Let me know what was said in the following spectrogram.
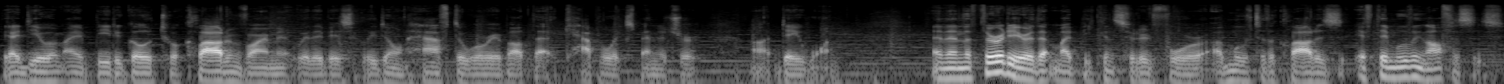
the idea might be to go to a cloud environment where they basically don't have to worry about that capital expenditure uh, day one. And then the third area that might be considered for a move to the cloud is if they're moving offices.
